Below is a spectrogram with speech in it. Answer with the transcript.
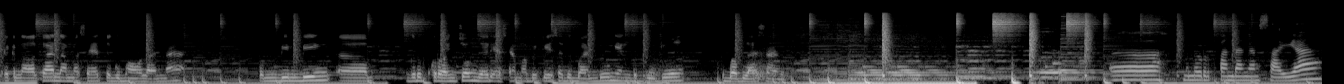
Perkenalkan nama saya Teguh Maulana, pembimbing uh, grup keroncong dari SMA BP 1 Bandung yang berjudul Kebablasan. Uh, menurut pandangan saya,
